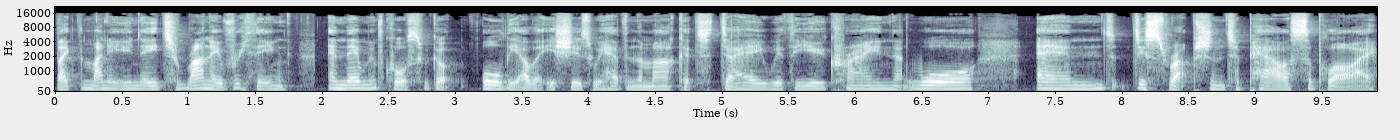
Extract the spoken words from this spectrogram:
like the money you need to run everything. And then, of course, we've got all the other issues we have in the market today with the Ukraine war and disruption to power supply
